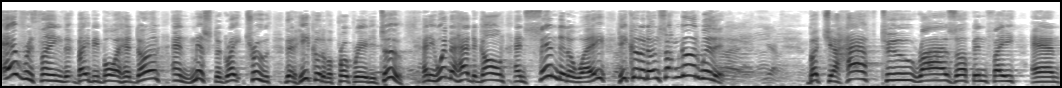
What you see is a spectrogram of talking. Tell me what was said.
everything that baby boy had done and missed a great truth that he could have appropriated too. And he wouldn't have had to gone and send it away. He could have done something good with it. But you have to rise up in faith and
